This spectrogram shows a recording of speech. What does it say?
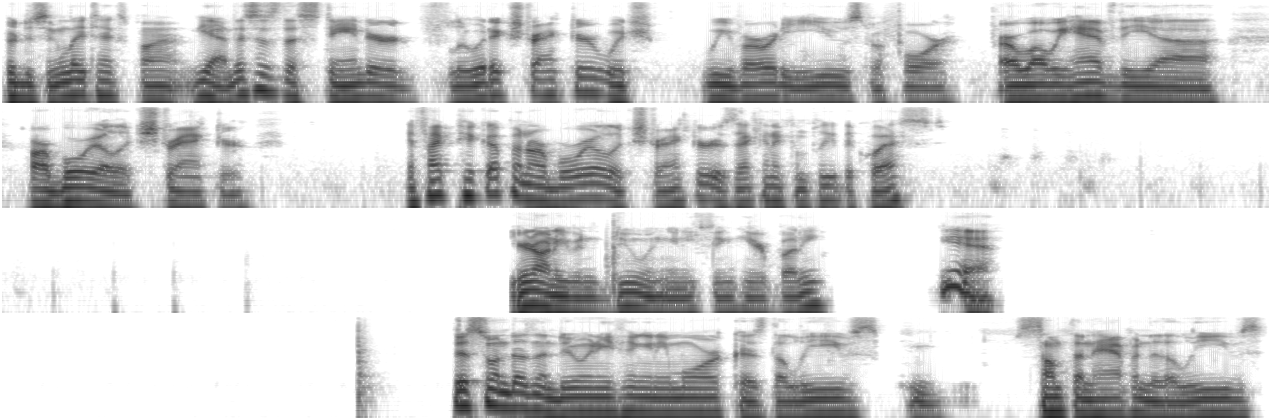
producing latex power. Yeah, this is the standard fluid extractor, which we've already used before. Or, well, we have the uh, arboreal extractor. If I pick up an arboreal extractor, is that going to complete the quest? You're not even doing anything here, buddy. Yeah. This one doesn't do anything anymore because the leaves, something happened to the leaves.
